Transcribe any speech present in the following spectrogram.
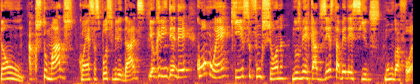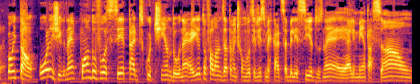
tão acostumados com essas possibilidades. E eu queria entender como é que isso funciona nos mercados estabelecidos mundo afora. Bom, então, hoje, né, quando você está discutindo, né, aí eu estou falando exatamente como você disse, mercados estabelecidos, né, alimentação,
